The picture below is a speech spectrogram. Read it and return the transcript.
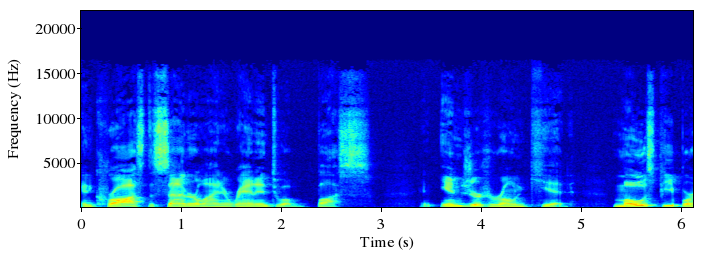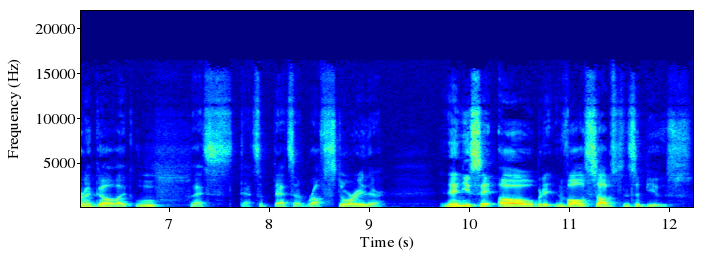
and crossed the center line and ran into a bus and injured her own kid. Most people are gonna go like, "Ooh, that's that's a that's a rough story there," and then you say, "Oh, but it involves substance abuse."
